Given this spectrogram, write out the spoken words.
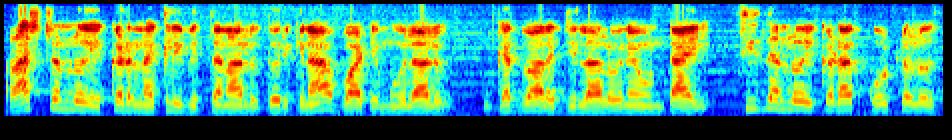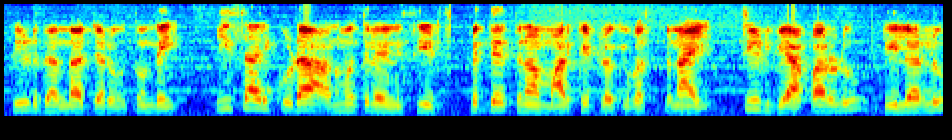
రాష్ట్రంలో ఎక్కడ నకిలీ విత్తనాలు దొరికినా వాటి మూలాలు గద్వాల జిల్లాలోనే ఉంటాయి. సీజన్లో ఇక్కడ కోట్లలో సీడ్ దందా జరుగుతుంది. ఈసారి కూడా అనుమతి లేని సీడ్స్ పెద్ద ఎత్తున మార్కెట్లోకి వస్తున్నాయి. సీడ్ వ్యాపారులు డీలర్లు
